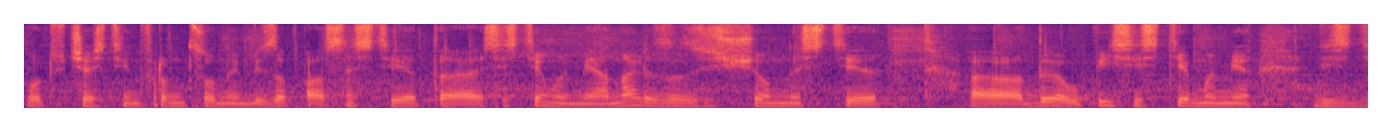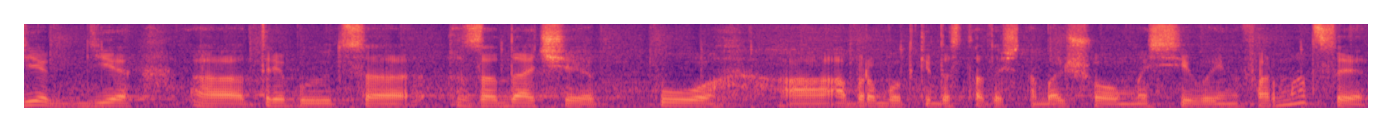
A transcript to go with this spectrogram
Вот в части информационной безопасности это системами анализа защищенности, DLP-системами, везде, где требуются задачи по а, обработке достаточно большого массива информации,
